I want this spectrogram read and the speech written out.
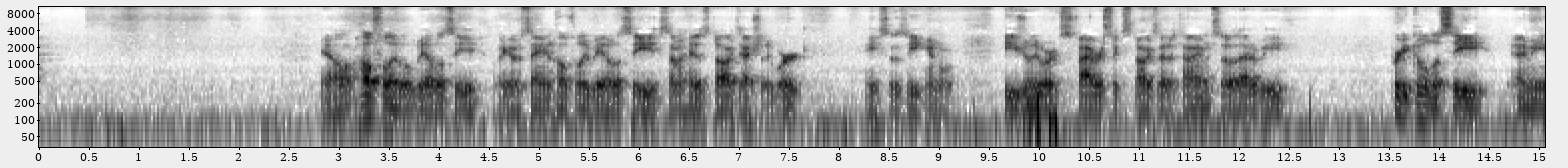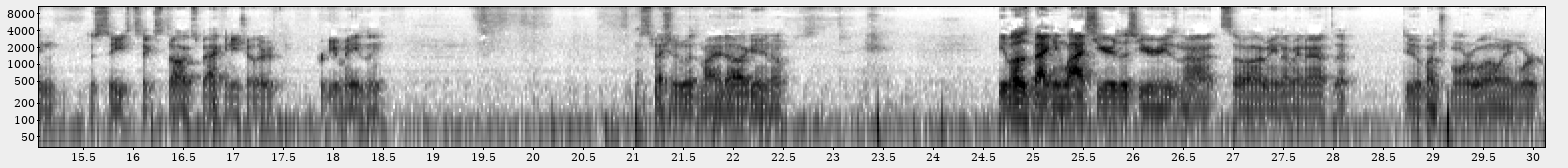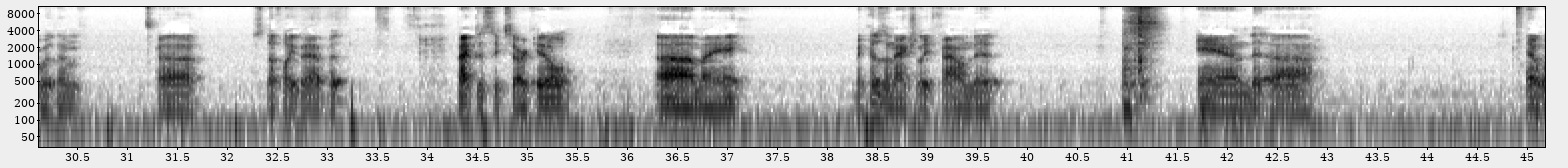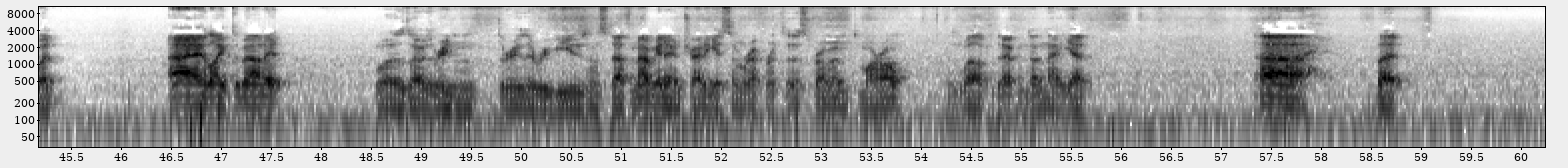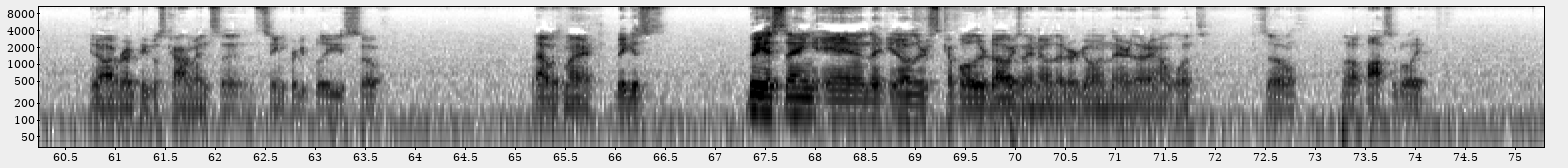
you know, hopefully we'll be able to see, like I was saying, hopefully be able to see some of his dogs actually work. He says he can, he usually works five or six dogs at a time, so that'll be pretty cool to see. I mean, to see six dogs backing each other is pretty amazing. Especially with my dog, you know, he was backing last year. This year he's not. So I mean, I'm gonna have to do a bunch more wellowing work with him, uh, stuff like that. But back to six R kennel. Uh, my my cousin actually found it, and uh, and what I liked about it was I was reading through the reviews and stuff, and I'm gonna try to get some references from him tomorrow as well because I haven't done that yet. Uh, but you know, I've read people's comments and seem pretty pleased. So that was my biggest biggest thing. And you know, there's a couple other dogs I know that are going there that I hunt with. So, well, possibly.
